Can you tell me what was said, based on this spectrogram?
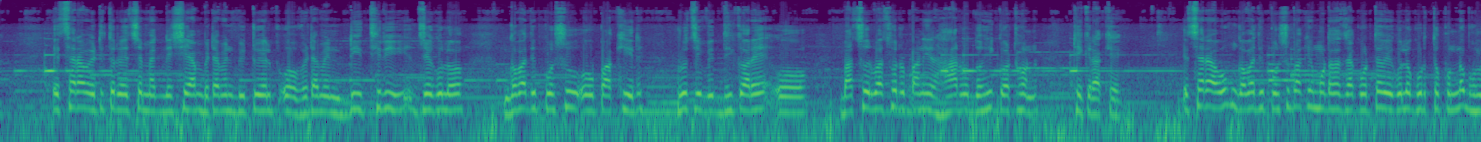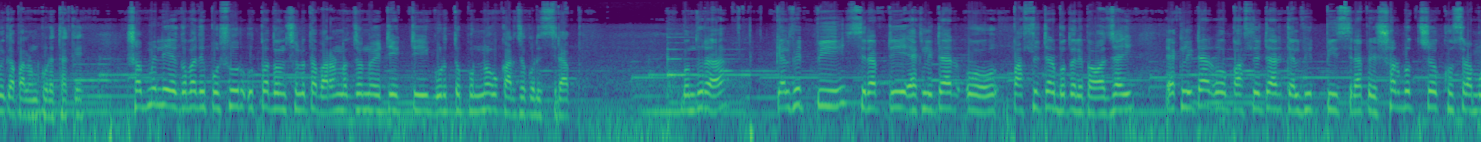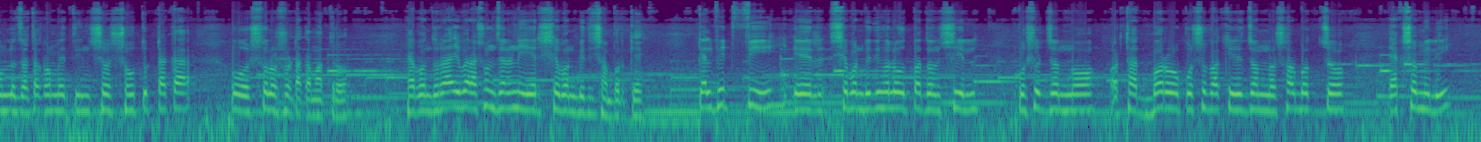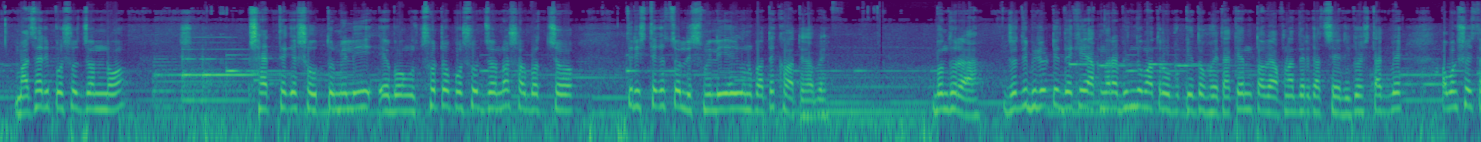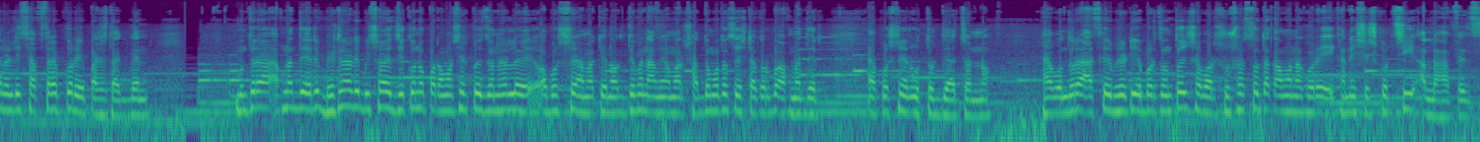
এছাড়াও এটিতে রয়েছে ম্যাগনেসিয়াম, ভিটামিন বি টুয়েলভ ও ভিটামিন ডি থ্রি যেগুলো গবাদি পশু ও পাখির রুচি বৃদ্ধি করে ও বাছুর বাছুর প্রাণীর হাড় ও দৈহিক গঠন ঠিক রাখে। এছাড়াও গবাদি পশু পাখি মোটাতাজা করতেও এগুলো গুরুত্বপূর্ণ ভূমিকা পালন করে থাকে। সব মিলিয়ে গবাদি পশুর উৎপাদনশীলতা বাড়ানোর জন্য এটি একটি গুরুত্বপূর্ণ ও কার্যকরী সিরাপ। বন্ধুরা, ক্যালভিট পি সিরাপটি এক লিটার ও পাঁচ লিটার বোতলে পাওয়া যায়। এক লিটার ও পাঁচ লিটার ক্যালভিট পি সিরাপের সর্বোচ্চ খুচরা মূল্য যথাক্রমে তিনশো সত্তর টাকা ও ষোলোশো টাকা মাত্র। হ্যাঁ বন্ধুরা, এবার আসুন জেনে নিই এর সেবন বিধি সম্পর্কে। ক্যালভিট ফি এর সেবনবিধি হলো উৎপাদনশীল পশুর জন্য, অর্থাৎ বড় পশু পাখির জন্য সর্বোচ্চ একশো মিলি, মাঝারি পশুর জন্য ষাট থেকে সত্তর মিলি এবং ছোট পশুর জন্য সর্বোচ্চ তিরিশ থেকে চল্লিশ মিলি এই অনুপাতে খাওয়াতে হবে। বন্ধুরা, যদি ভিডিওটি দেখে আপনারা বিন্দুমাত্র উপকৃত হয়ে থাকেন, তবে আপনাদের কাছে রিকোয়েস্ট থাকবে, অবশ্যই চ্যানেলটি সাবস্ক্রাইব করে পাশে থাকবেন। বন্ধুরা, আপনাদের ভেটেনারি বিষয়ে যে কোনো পরামর্শের প্রয়োজন হলে অবশ্যই আমাকে নক দেবেন, আমি আমার সাধ্যমতো চেষ্টা করব আপনাদের প্রশ্নের উত্তর দেওয়ার জন্য। হ্যাঁ বন্ধুরা, আজকের ভিডিওটি এ পর্যন্তই। সবার সুস্বাস্থ্যতা কামনা করে এখানেই শেষ করছি। আল্লাহ হাফেজ।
